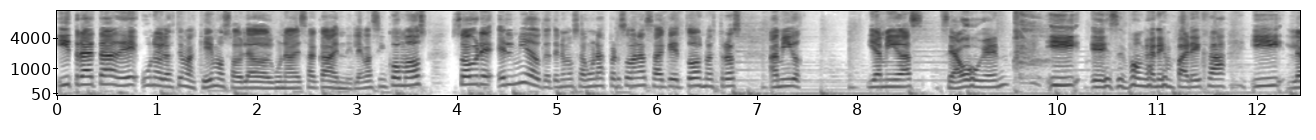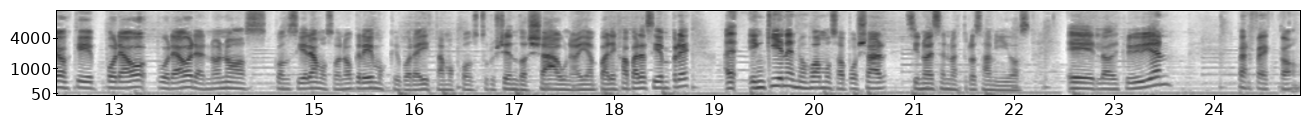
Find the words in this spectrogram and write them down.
Y trata de uno de los temas que hemos hablado alguna vez acá en Dilemas Incómodos, sobre el miedo que tenemos algunas personas a que todos nuestros amigos y amigas se ahoguen y eh, se pongan en pareja y los que por, aho- por ahora no nos consideramos o no creemos que por ahí estamos construyendo ya una vida en pareja para siempre, eh, ¿en quiénes nos vamos a apoyar si no es en nuestros amigos? Eh, ¿Lo describí bien? Perfecto.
